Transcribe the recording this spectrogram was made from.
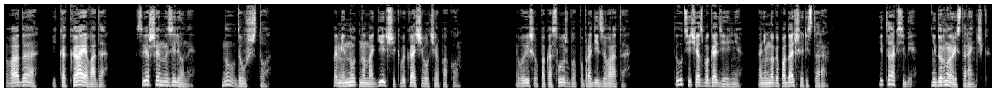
Вода. И какая вода! Совершенно зеленая. Ну, да уж что. Поминутно могильщик выкачивал черпаком. Вышел, пока служба, побродить за ворота. Тут сейчас богадельня, а немного подальше ресторан. И так себе, не дурной ресторанчик.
